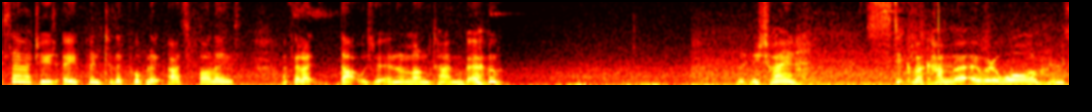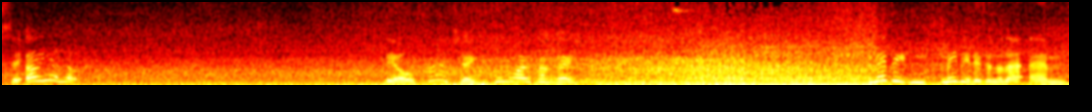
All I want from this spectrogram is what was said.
cemetery is open to the public as follows. I feel like that was written a long time ago. Let me try and stick my camera over the wall and see. Oh yeah, look. The old cemetery. I wonder why we can't go. Maybe, maybe there's another um,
